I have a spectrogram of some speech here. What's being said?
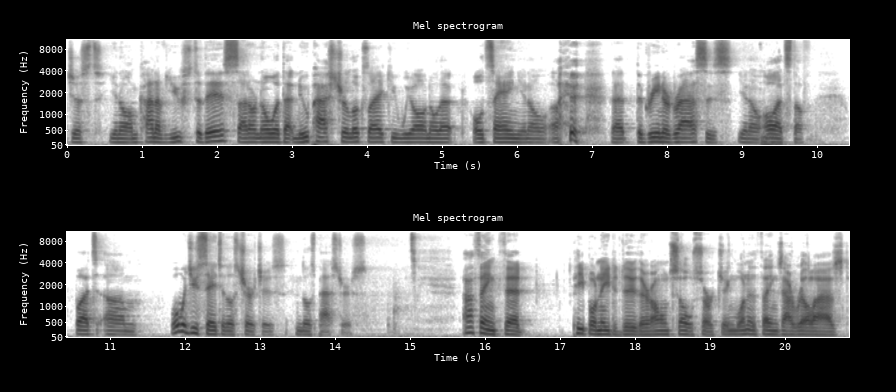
just you know i'm kind of used to this. I don't know what that new pasture looks like. You, we all know that old saying you know uh, that the greener grass is you know all that stuff. But um, what would you say to those churches and those pastors? I think that people need to do their own soul searching. One of the things i realized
